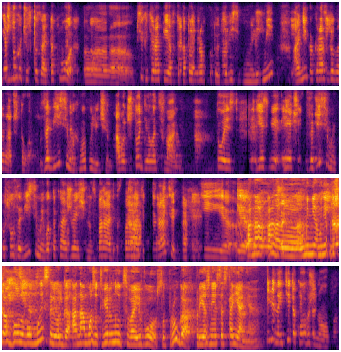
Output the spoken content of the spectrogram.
Я что хочу сказать? Так вот, э, психотерапевты, которые работают с зависимыми людьми, они как раз говорят, что зависимых мы вылечим, а вот что делать с вами? То есть, если лечит зависимый, то созависимый, вот такая женщина, спасатель, каратель, и... Она, она, э, у меня, мне пришла в голову мысль, Ольга, она может вернуть своего супруга в прежнее состояние. Или найти такого же нового.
